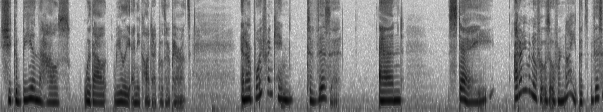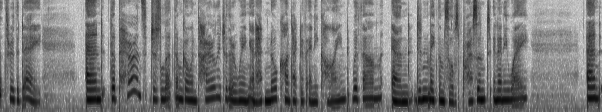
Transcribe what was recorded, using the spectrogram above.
she could be in the house without really any contact with her parents. And her boyfriend came to visit and stay. I don't even know if it was overnight, but visit through the day. And the parents just let them go entirely to their wing and had no contact of any kind with them and didn't make themselves present in any way. And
